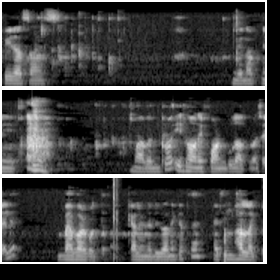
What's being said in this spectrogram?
Fira sans then আপনি মার্বেন প্রো এই ধরনের ফন্টগুলো আপনারা চাইলে ব্যবহার করতে পারেন ক্যালেন্ডার ডিজাইনের ক্ষেত্রে। আই থিঙ্ক ভালো লাগবে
